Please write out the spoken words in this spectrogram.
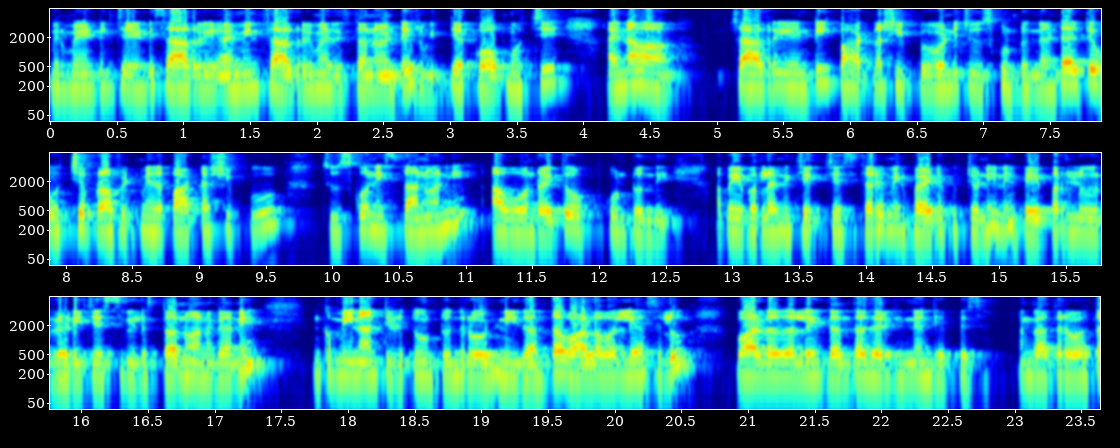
మీరు మెయింటైన్ చేయండి శాలరీ ఐ మీన్ శాలరీ మీద ఇస్తాను అంటే విద్య కోపం వచ్చి అయినా శాలరీ ఏంటి? పార్ట్నర్షిప్ ఇవ్వండి చూసుకుంటుంది. అంటే అయితే వచ్చే ప్రాఫిట్ మీద పార్ట్నర్షిప్ చూసుకొని ఇస్తాను అని ఆ ఓనర్ అయితే ఒప్పుకుంటుంది. ఆ పేపర్లన్నీ చెక్ చేస్తారే మీరు బయట కూర్చోండి నేను పేపర్లు రెడీ చేసి పిలుస్తాను అనగానే ఇంకా మీ తిడుతూ ఉంటుంది రోహిణి ఇదంతా వాళ్ళ వల్లే అసలు వాళ్ళ వల్లే ఇదంతా జరిగింది అని చెప్పేసి. ఇంకా ఆ తర్వాత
